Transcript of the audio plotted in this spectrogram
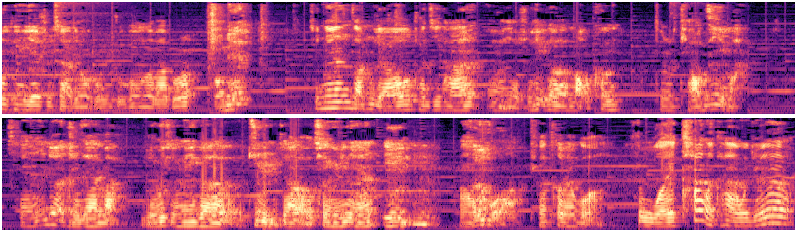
收听《野史下酒》，我是主播恶八波。我们今天咱们聊传奇谈，嗯，也是一个老坑，就是调剂嘛。前一段时间吧，流行一个剧叫《庆余年》，嗯嗯，嗯很火，特特别火。我看了看，我觉得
